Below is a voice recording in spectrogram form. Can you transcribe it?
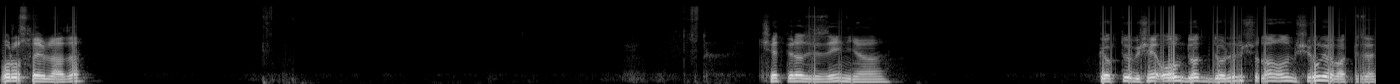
Urus evladı. Chat biraz izleyin ya. Göktuğ bir şey. Oğlum dört, dörde düştü lan. Oğlum bir şey oluyor bak bize.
